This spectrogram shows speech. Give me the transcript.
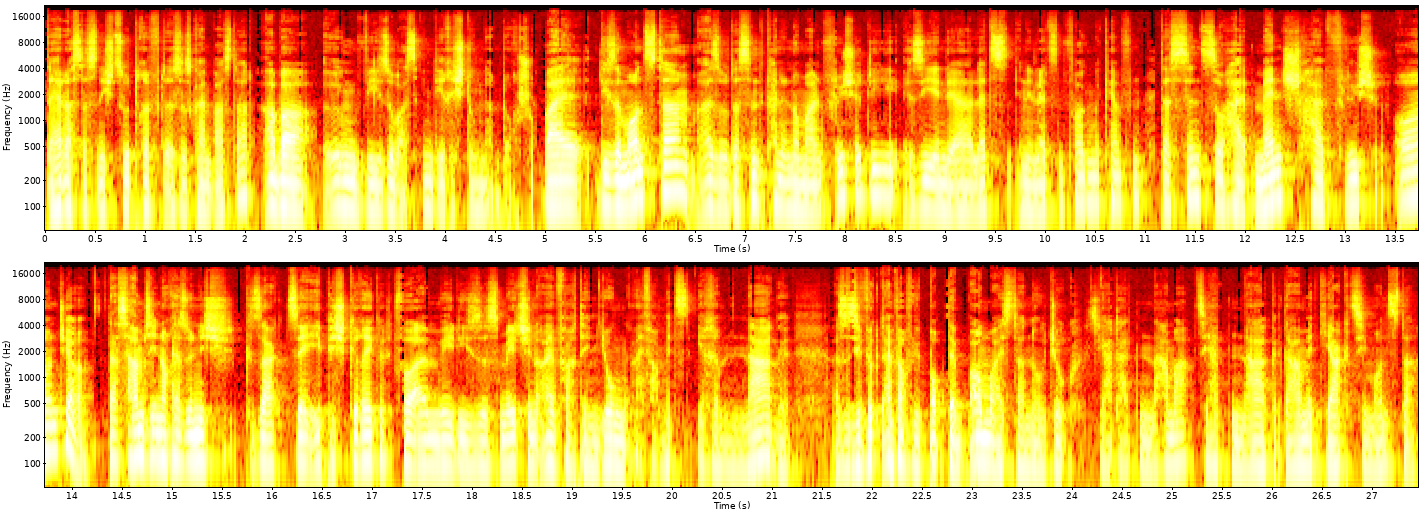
Daher, dass das nicht zutrifft, ist es kein Bastard. Aber irgendwie sowas in die Richtung dann doch schon. Weil diese Monster, also das sind keine normalen Flüche, die sie in, der letzten, in den letzten Folgen bekämpfen. Das sind so halb Mensch, halb Flüche. Und ja, das haben sie noch persönlich gesagt sehr episch geregelt. Vor allem wie dieses Mädchen einfach den Jungen einfach mit ihrem Nagel Also sie wirkt einfach wie Bob der Baumeister, no joke. Sie hat halt einen Hammer, sie hat einen Nagel. Damit jagt sie Monster.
